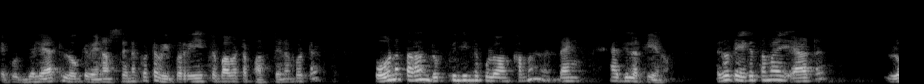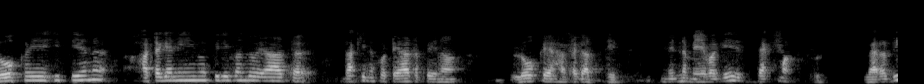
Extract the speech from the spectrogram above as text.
ඒ පුද්ගලයාට ලෝකෙ වෙනස් වෙනකොට විපරීත බවටපත් වෙනකොට ඕන තරම් දුක් විඳින්න පුළුවන්කම දැන් හැදිලා තියෙනවා. එතකොට ඒක තමයි එයාට ලෝකයේ තියෙන හට ගැනීම පිළිබඳව එයාට දකින්නකොට එයාට පේනවා ලෝකය හටගත්තේ මෙන්න මේ වගේ දැක්මක් තුළ. වැරදි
